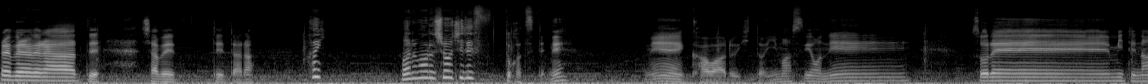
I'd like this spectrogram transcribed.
ベラベラベラって喋ってたら「はいまるまる承知です」とかつってね。ね変わる人いますよね。それ見てな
